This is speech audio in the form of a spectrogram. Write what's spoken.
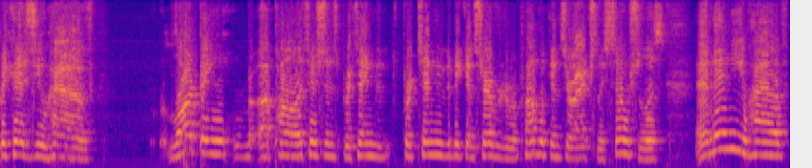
because you have LARPing uh, politicians pretending, pretending to be conservative Republicans who are actually socialists and then you have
